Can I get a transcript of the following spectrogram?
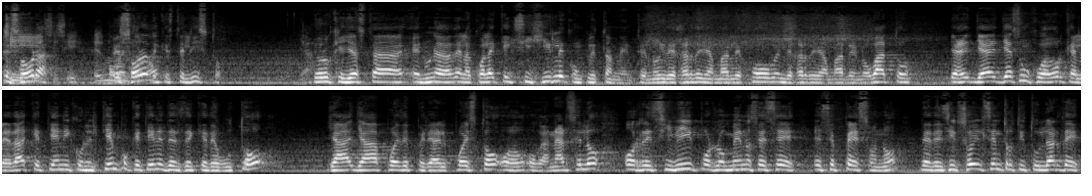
es hora. Es, hora de que esté listo. Yo creo que ya está en una edad en la cual hay que exigirle completamente, ¿no? Y dejar de llamarle joven, dejar de llamarle novato. Ya, ya, es un jugador que a la edad que tiene y con el tiempo que tiene desde que debutó, ya, ya puede pelear el puesto o, ganárselo o recibir por lo menos ese, ese peso, ¿no? De decir, soy el centro titular de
